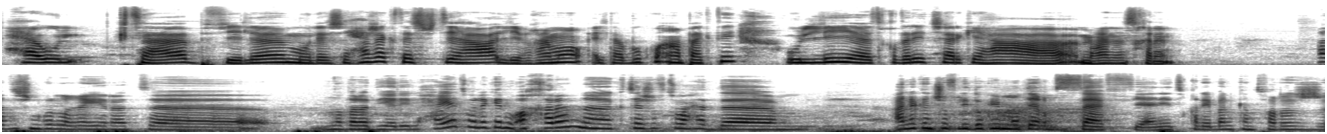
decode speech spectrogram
حاول كتاب فيلم ولا شي حاجة اكتشفتيها اللي vraiment elle t'a beaucoup impactée واللي تقدري تشاركيها مع ناس اخرين غاديش نقول غيرت النظرة ديالي للحياة ولكن مؤخرا اكتشفت واحد أنا كنشوف les documentaires بزاف يعني تقريبا كنتفرج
